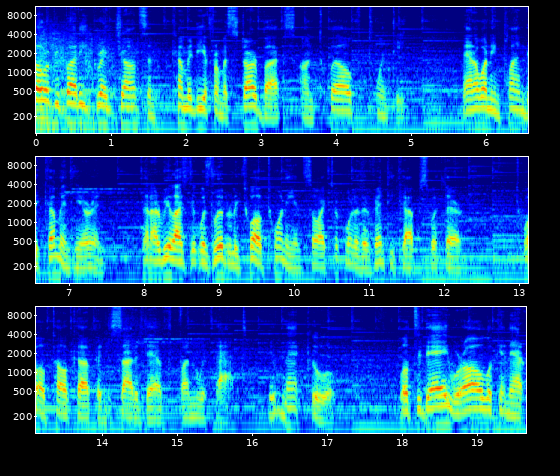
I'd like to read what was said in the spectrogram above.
Hello, everybody. Gregg Johnson coming to you from a Starbucks on 1220. Man, I wasn't even planning to come in here, and then I realized it was literally 1220, and so I took one of their venti cups with their 12 tall cup and decided to have fun with that. Isn't that cool? Well, today we're all looking at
